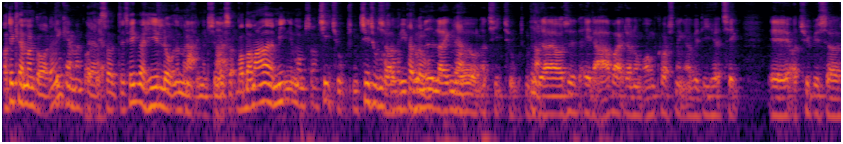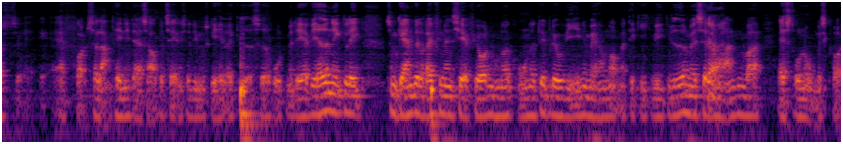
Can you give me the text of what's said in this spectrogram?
Og det kan man godt, ikke? Det kan man godt, ja. ja. Så det skal ikke være hele lånet, man nej, finansierer. Så hvor meget er minimum så? 10.000. 10.000 Så vi formidler ikke noget ja. under 10.000, for nej. der er også et, et arbejde og nogle omkostninger ved de her ting. Øh, og typisk så er folk så langt hen i deres afbetaling, så de måske heller ikke gider at sidde og rute med det her. Vi havde en enkelt en, som gerne ville refinansiere 1400 kroner. Det blev vi enige med ham om, at det gik vi ikke videre med, selvom ja. renten var astronomisk høj.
